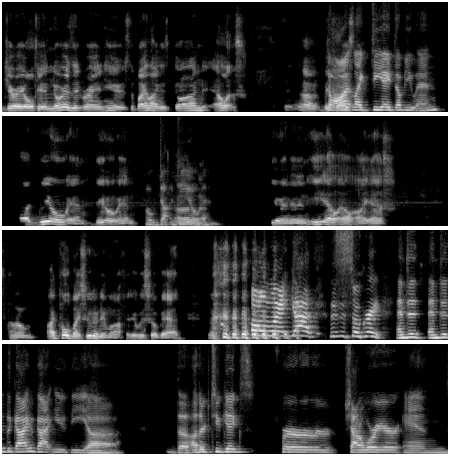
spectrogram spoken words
Jerry Oltion, nor is it Ryan Hughes. The byline is Dawn Ellis. Uh, Dawn like D A W N. Uh, D O N D O N. Oh, D O N. and an E L L I S. Um, I pulled my pseudonym off it. It was so bad. oh my god, this is so great. And did and did the guy who got you the uh the other two gigs for Shadow Warrior and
